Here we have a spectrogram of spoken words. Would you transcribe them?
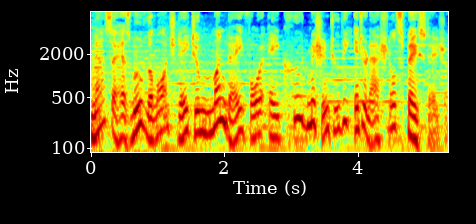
NASA has moved the launch date to Monday for a crewed mission to the International Space Station.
